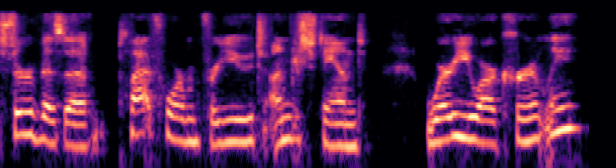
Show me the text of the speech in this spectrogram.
serve as a platform for you to understand where you are currently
